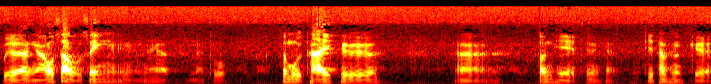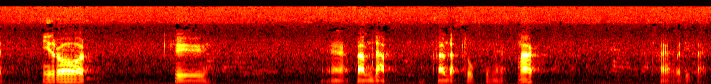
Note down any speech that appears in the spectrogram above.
เบื่อเหงาเศร้าเซ็งนะครับนะทุกสมุทัยคือ อ่า ต้นเหตุใช่ไหมครับ ที่ทำให้มันเกิด นิโรธคืออ่าความดับความดับทุกข์ใช่ไหมมรรคทางปฏิบัติ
